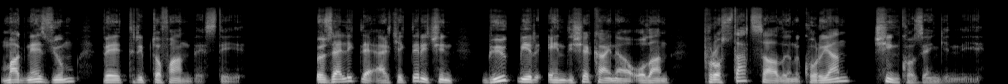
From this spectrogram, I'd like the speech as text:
magnezyum ve triptofan desteği. Özellikle erkekler için büyük bir endişe kaynağı olan prostat sağlığını koruyan çinko zenginliği.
